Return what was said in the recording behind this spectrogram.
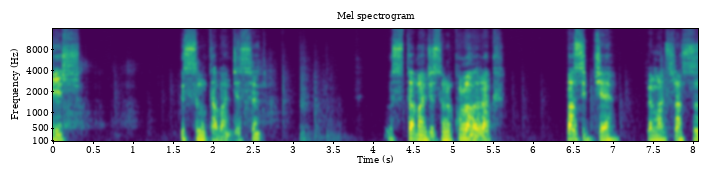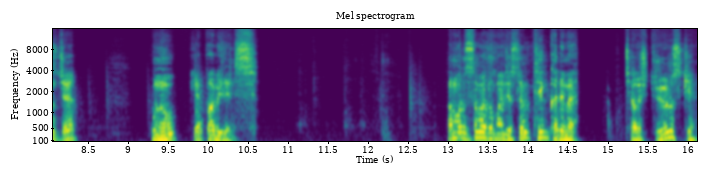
bir ısım tabancası. Isı tabancasını kullanarak basitçe ve masrafsızca bunu yapabiliriz. Ama ısıma tabancasını tek kademe çalıştırıyoruz ki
